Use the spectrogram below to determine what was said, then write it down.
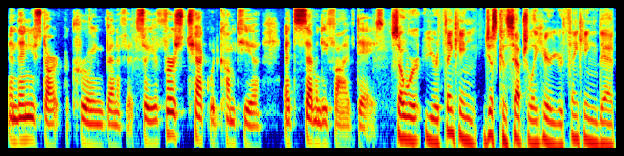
and then you start accruing benefits. So your first check would come to you at 75 days. So we're you're thinking just conceptually here. You're thinking that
